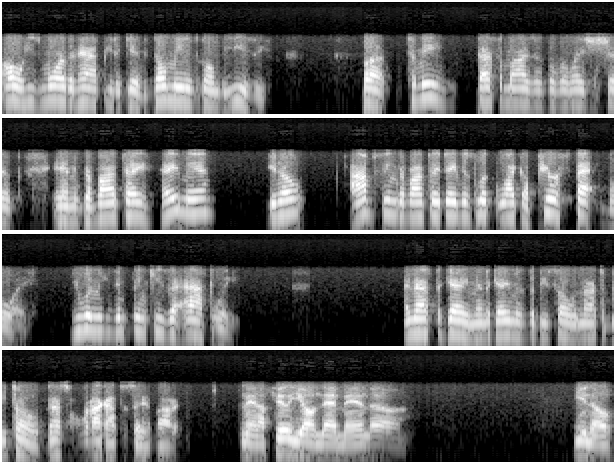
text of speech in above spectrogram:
oh, he's more than happy to give it. Don't mean it's to be easy, but to me, that surmises the relationship. And Gervonta, hey man, you know, I've seen Gervonta Davis look like a pure fat boy. You wouldn't even think he's an athlete. And that's the game, and the game is to be sold, not to be told. That's what I got to say about it. Man, I feel you on that, man. Um, you know,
